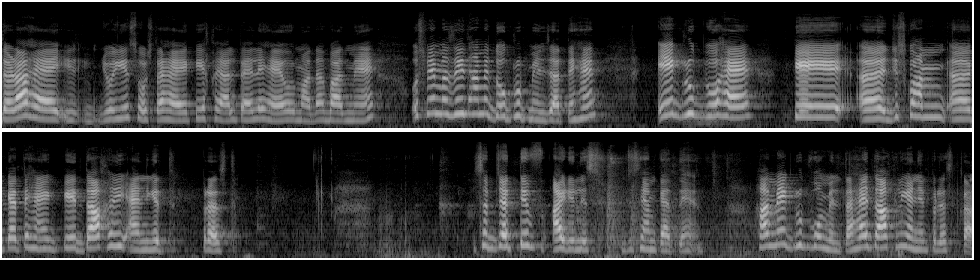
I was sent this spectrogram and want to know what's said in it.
دڑا ہے، جو یہ سوچتا ہے کہ خیال پہلے ہے اور مادہ بعد میں ہے، اس میں مزید ہمیں دو گروپ مل جاتے ہیں۔ ایک گروپ وہ ہے کہ جس کو ہم کہتے ہیں کہ داخلی اینیت پرست سبجیکٹو آئیڈیلسٹ جسے ہم کہتے ہیں، ہمیں گروپ وہ ملتا ہے داخلی اینیت پرست کا۔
